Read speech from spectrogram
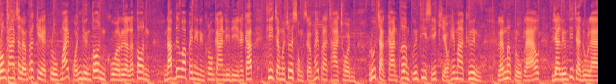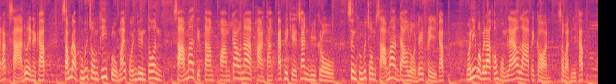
ครงการเฉลิมพระเกียรติปลูกไม้ผลยืนต้น ครัวเรือนละต้น นับได้ว่าเป็นอีกหนึ่งโครงการดีๆนะครับที่จะมาช่วยส่งเสริมให้ประชาชน รู้จักการเพิ่มพื้นที่สีเขียวให้มากขึ้น และเมื่อปลูกแล้ว อย่าลืมที่จะดูแลรักษาด้วยนะครับสำหรับคุณผู้ชมที่ปลูกไม้ผลยืนต้น สามารถติดตามความก้าวหน้าผ่านทางแอปพลิเคชัน WeGrow ซึ่งคุณผู้ชมสามารถดาวน์โหลดได้ฟรีครับวันนี้หมดเวลาของผมแล้วลาไปก่อน สวัสดีครับ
